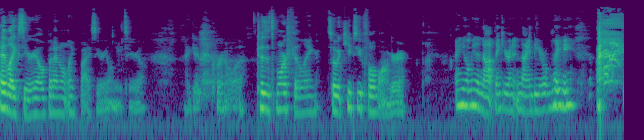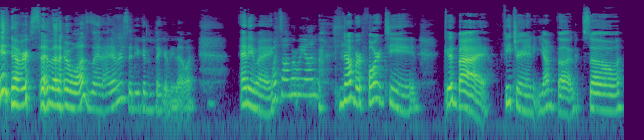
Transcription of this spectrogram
I like cereal, but I don't like buy cereal and eat cereal. I get granola because it's more filling, so it keeps you full longer. And you want me to not think you're a 90 year old lady? I never said that I wasn't. I never said you couldn't think of me that way. Anyway, What song were we on? number 14, Goodbye, featuring Young Thug. So,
